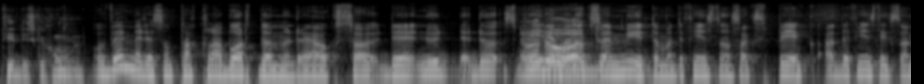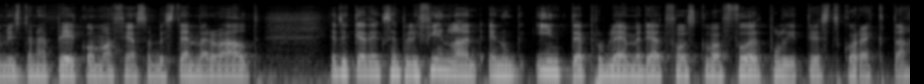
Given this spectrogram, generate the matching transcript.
till diskussion. Och vem är det som tacklar bort dem undrar jag också. Det, nu, då sprider ja, då, man också en myt om att det finns någon slags PK, att det finns liksom just den här PK-maffian som bestämmer över allt. Jag tycker att till exempel i Finland är nog inte problemet det att folk ska vara för politiskt korrekta.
